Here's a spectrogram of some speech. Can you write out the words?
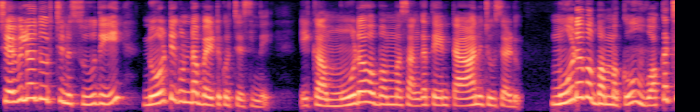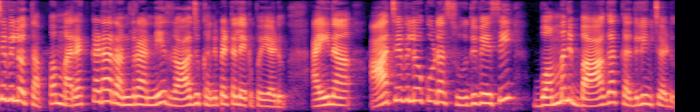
చెవిలో దూర్చిన సూది నోటి గుండా బయటకొచ్చేసింది. ఇక మూడవ బొమ్మ సంగతేంటా అని చూశాడు. మూడవ బొమ్మకు ఒక చెవిలో తప్ప మరెక్కడా రంధ్రాన్ని రాజు కనిపెట్టలేకపోయాడు. అయినా ఆ చెవిలో కూడా సూది వేసి బొమ్మని బాగా కదిలించాడు.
